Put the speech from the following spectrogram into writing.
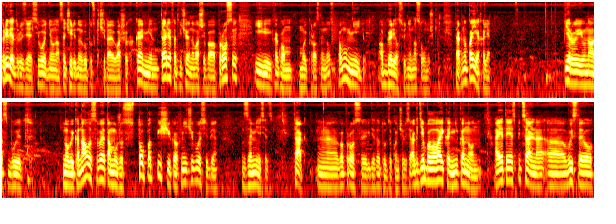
Привет, друзья! Сегодня у нас очередной выпуск «Читаю ваших комментариев», отвечаю на ваши вопросы. И как вам мой красный нос? По-моему, не идет. Обгорел сегодня на солнышке. Так, ну поехали. Первый у нас будет новый канал СВ, там уже 100 подписчиков, ничего себе, за месяц. Так, э, вопросы где-то тут закончились. А где балалайка Никанон? А это я специально э, выставил,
